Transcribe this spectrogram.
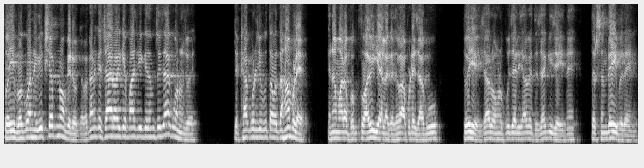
તો એ ભગવાનને વિક્ષેપ ન કર્યો કહેવાય. કારણ કે ચાર વાગે પાંચ વાગે તમે જાગવાનું જ હોય. એટલે ઠાકોરજી ઉતાવો તો સાંભળે. એના મારા ભક્તો આવી ગયા લાગે છે, હવે આપણે જાગવું જોઈએ. ચાલો, હમણાં પૂજારી આવે તો જાગી જઈને દર્શન દઈ બધાને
